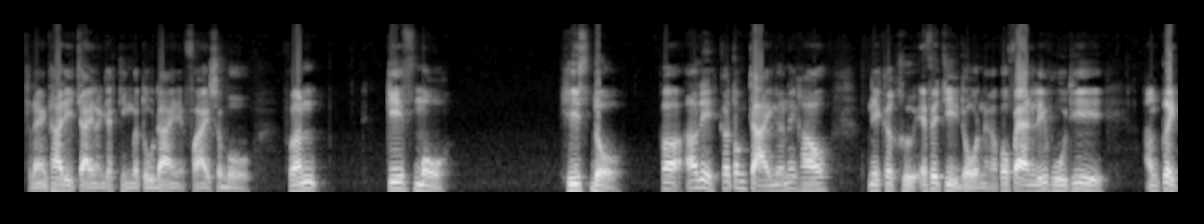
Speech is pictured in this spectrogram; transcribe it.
แสดงท่าดีใจหลังจากยิงประตูได้เนี่ยไฟสโบ เพราะฉะนั้น give more his do ก็เอาดิก็ต้องจ่ายเงินให้เขานี่ก็คือ FG โดนนะครับ เพราะแฟนลิเวอร์พูลที่อังกฤษ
